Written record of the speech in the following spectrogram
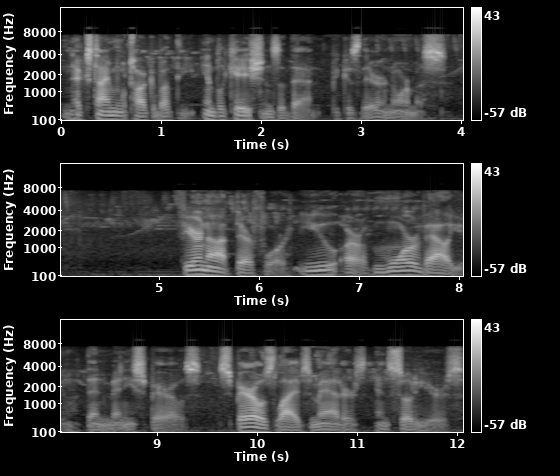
Next time, we'll talk about the implications of that because they're enormous. Fear not, therefore, you are of more value than many sparrows. Sparrows' lives matters, and so do yours.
